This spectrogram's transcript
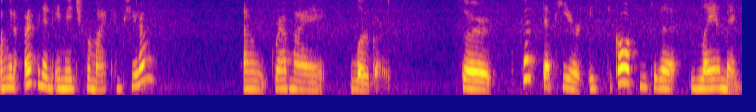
I'm going to open an image from my computer and grab my logo. So the first step here is to go up into the layer menu.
